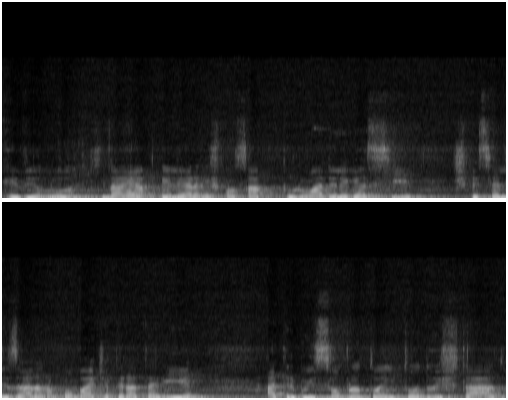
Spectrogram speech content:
revelou que, na época, ele era responsável por uma delegacia especializada no combate à pirataria, atribuição para atuar em todo o Estado.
